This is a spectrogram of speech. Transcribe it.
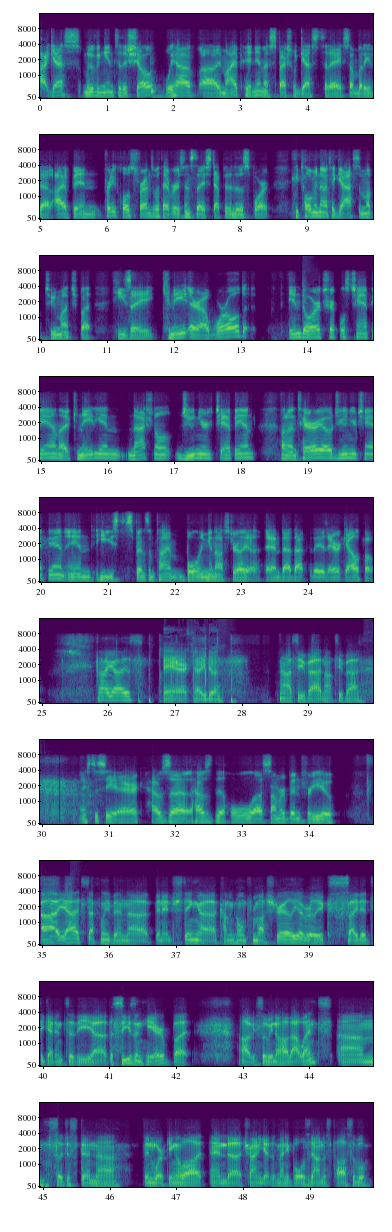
I guess moving into the show, we have, uh, in my opinion, a special guest today. Somebody that I've been pretty close friends with ever since they stepped into the sport. He told me not to gas him up too much, but he's a Canadian, or a world indoor triples champion, a Canadian national junior champion, an Ontario junior champion, and he's spent some time bowling in Australia. And uh, that today is Erik Galipeau. Hi guys. Hey Erik, how you doing? Not too bad. Not too bad. Nice to see you, Erik. How's uh how's the whole uh, summer been for you? Uh, yeah, it's definitely been uh, been interesting uh, coming home from Australia. Really excited to get into the uh, the season here, but obviously we know how that went. Um, so just been uh, been working a lot and uh, trying to get as many bowls down as possible.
